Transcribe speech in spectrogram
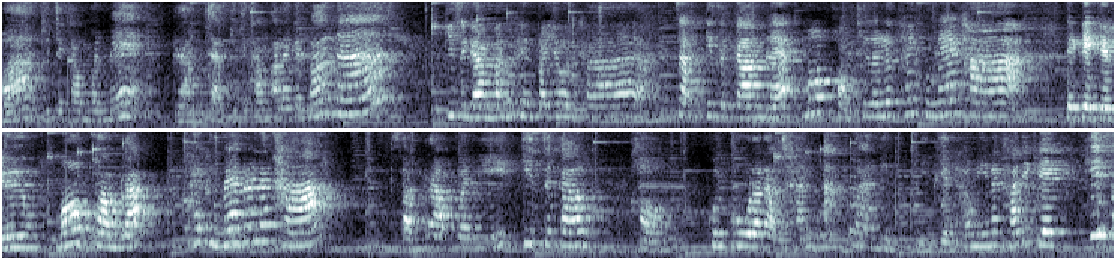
ว่ากิจกรรมวันแม่ เราจัดกิจกรรมอะไรกันบ้างนะ กิจกรรมบรรเพ็ญประโยชน์ค่ะ จัดกิจกรรมและมอบของที่ระลึกให้คุณแม่ค่ะ เด็กๆอย่าลืมมอบความรักให้คุณแม่ด้วยนะคะสำหรับวันนี้กิจกรรมของคุณครูระดับชั้นอนุบาลหนึ่งมีเพียงเท่านี้นะคะ เด็กๆ ที่ส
